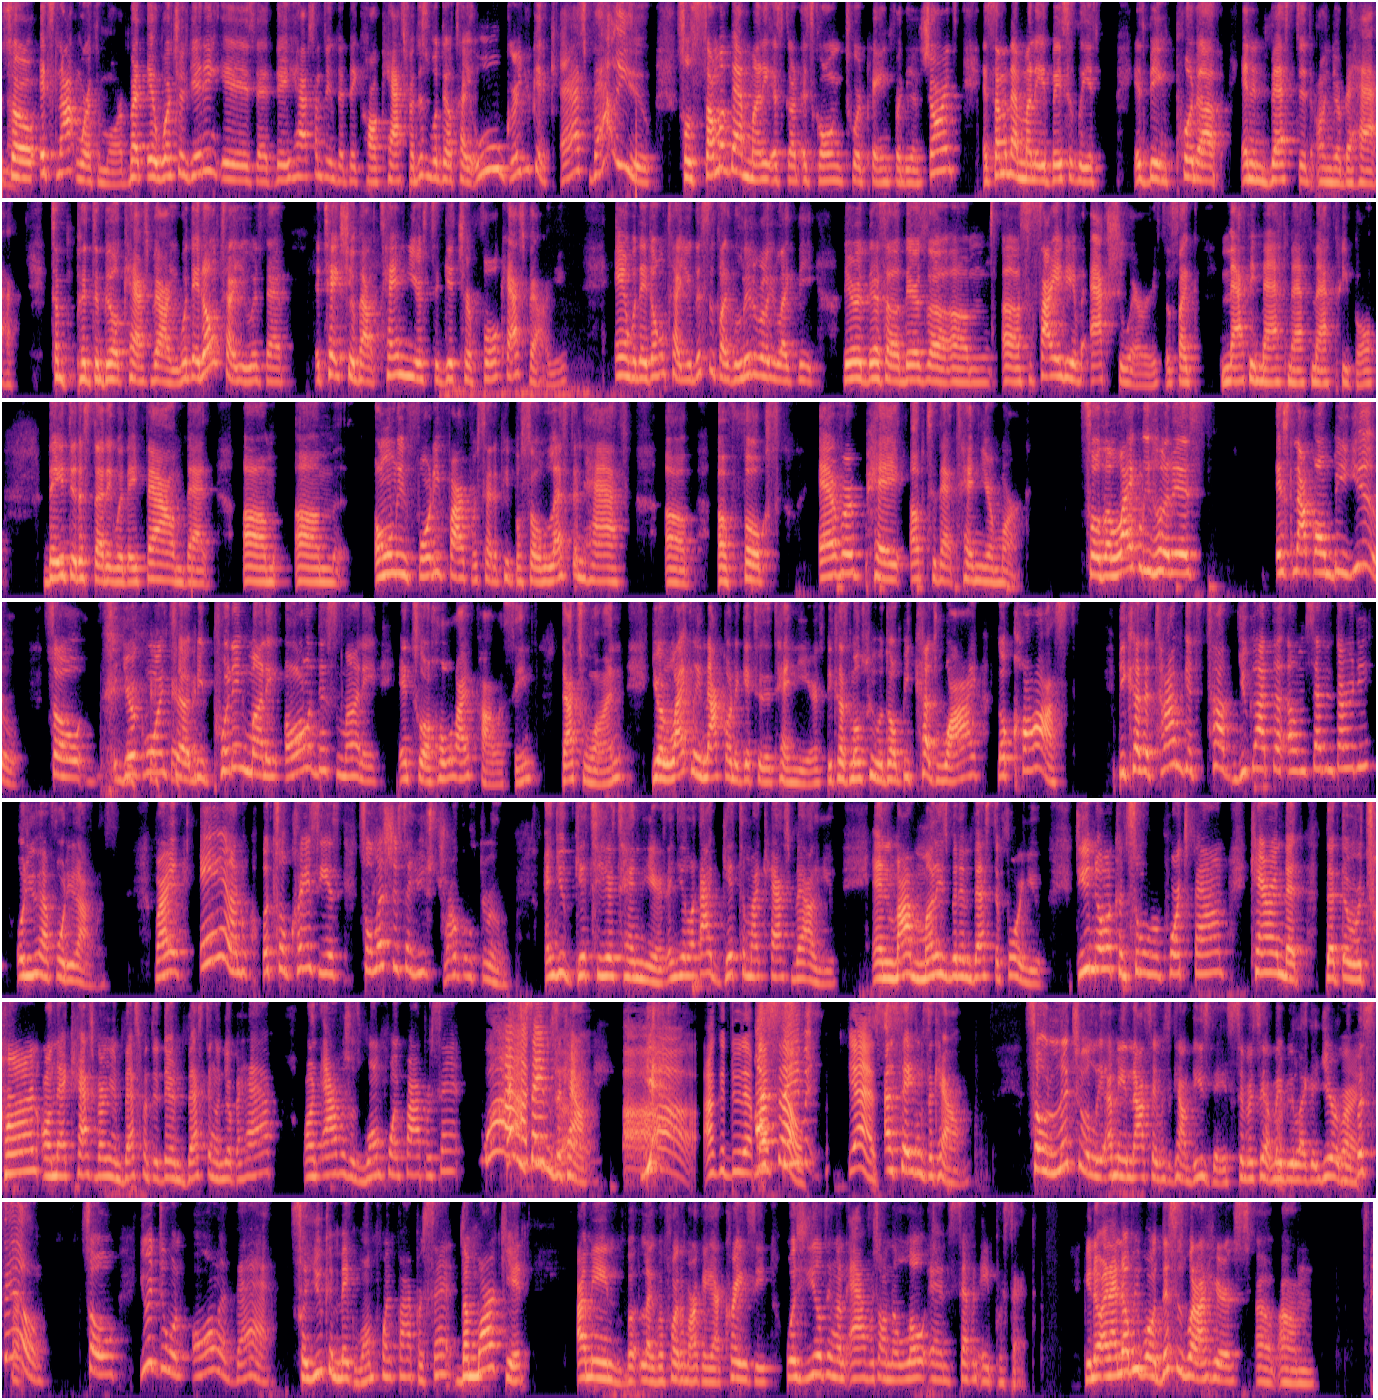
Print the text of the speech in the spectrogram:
So it's not worth more. But it, what you're getting is that they have something that they call cash value. This is what they'll tell you. Oh, girl, you get cash value. So some of that money is going is going toward paying for the insurance, and some of that money basically is is being put up and invested on your behalf to to build cash value. What they don't tell you is that it takes you about 10 years to get your full cash value. And what they don't tell you, this is like literally like the there there's a there's a, um, a society of actuaries. It's like mathy math math math people they did a study where they found that um, um, only 45% of people, so less than half of, of folks, ever pay up to that 10 year mark. So the likelihood is it's not going to be you. So you're going to be putting money, all of this money into a whole life policy. That's one. You're likely not going to get to the 10 years because most people don't. Because why? The cost. Because if time gets tough, you got the um 730 or do you have $40? Right. And what's so crazy is so let's just say you struggle through and you get to your 10 years and you're like, I get to my cash value and my money's been invested for you. Do you know what Consumer Reports found, Karen, that, that the return on that cash value investment that they're investing on your behalf on average was 1.5%? What? That's a savings account. Uh, yeah. I could do that myself. A yes. A savings account. So literally, I mean, not savings account these days, savings account maybe like a year ago, right. but still. Right. So you're doing all of that so you can make 1.5%. The market I mean, but like before the market got crazy, was yielding on average on the low end seven, eight percent. You know, and I know people. This is what I hear. Um, um,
